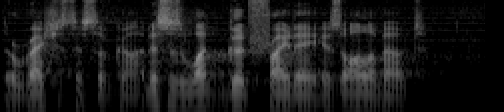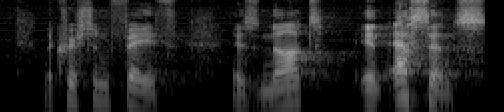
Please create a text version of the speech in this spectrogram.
the righteousness of God. This is what Good Friday is all about. The Christian faith is not, in essence,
